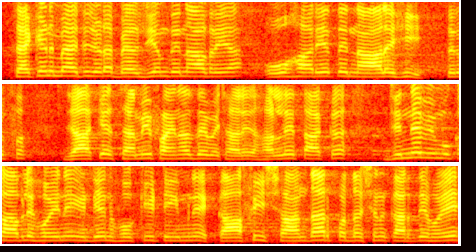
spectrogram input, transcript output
ਸੈਕੰਡ ਮੈਚ ਜਿਹੜਾ ਬੈਲਜੀਅਮ ਦੇ ਨਾਲ ਰਿਹਾ, ਉਹ ਹਾਰੇ ਤੇ ਨਾਲ ਹੀ ਸਿਰਫ ਜਾ ਕੇ ਸੈਮੀਫਾਈਨਲ ਦੇ ਵਿੱਚ ਹਾਰੇ। ਹਰਲੇ ਤੱਕ ਜਿੰਨੇ ਵੀ ਮੁਕਾਬਲੇ ਹੋਏ ਨੇ ਇੰਡੀਅਨ ਹਾਕੀ ਟੀਮ ਨੇ ਕਾਫੀ ਸ਼ਾਨਦਾਰ ਪ੍ਰਦਰਸ਼ਨ ਕਰਦੇ ਹੋਏ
